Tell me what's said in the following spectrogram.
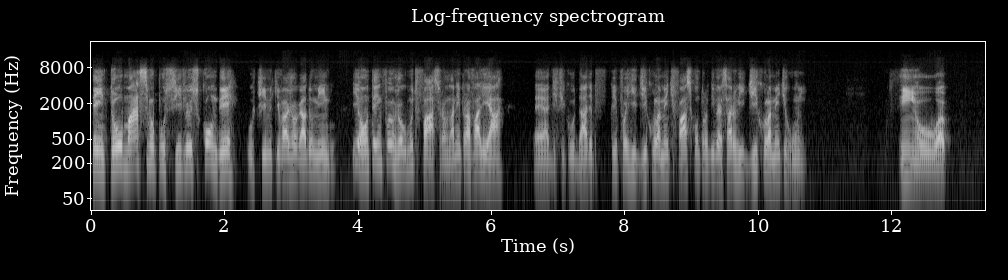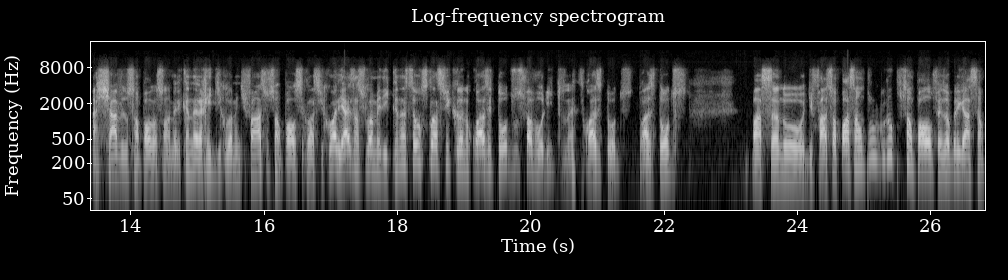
Tentou o máximo possível esconder o time que vai jogar domingo. E ontem foi um jogo muito fácil, não dá nem para avaliar é, a dificuldade, porque foi ridiculamente fácil contra um adversário ridiculamente ruim. Sim, o, a, a chave do São Paulo na Sul-Americana era ridiculamente fácil, o São Paulo se classificou. Aliás, na Sul-Americana estão se classificando quase todos os favoritos, né? Quase todos, quase todos passando de fase. Só passa um por grupo, São Paulo fez a obrigação.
